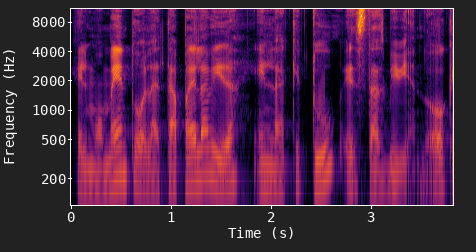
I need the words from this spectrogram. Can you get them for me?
el momento o la etapa de la vida en la que tú estás viviendo, ¿ok?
